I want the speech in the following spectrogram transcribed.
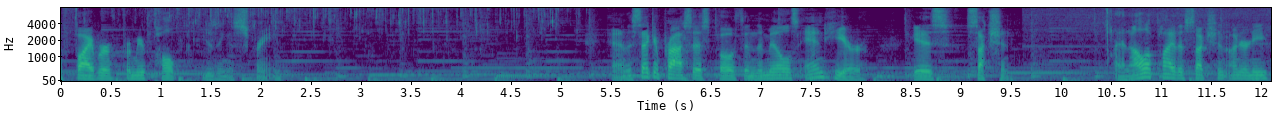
of fiber from your pulp using a screen. And the second process, both in the mills and here, is suction. And I'll apply the suction underneath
